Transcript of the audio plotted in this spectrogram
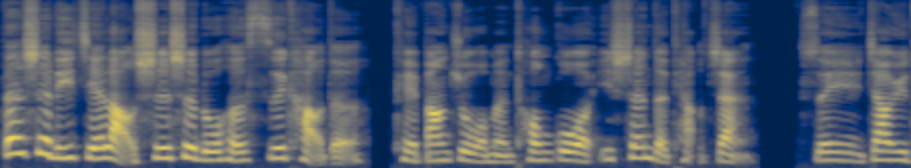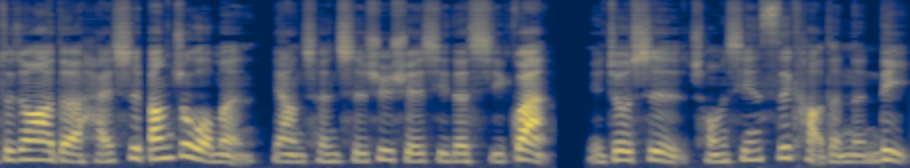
但是理解老师是如何思考的。可以帮助我们通过一生的挑战，所以教育最重要的还是帮助我们养成持续学习的习惯，也就是重新思考的能力。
